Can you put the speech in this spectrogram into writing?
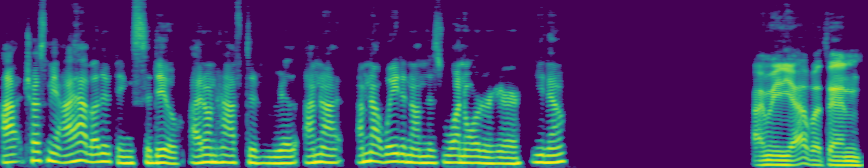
I, trust me i have other things to do i don't have to really i'm not i'm not waiting on this one order here you know I mean, yeah, but then,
